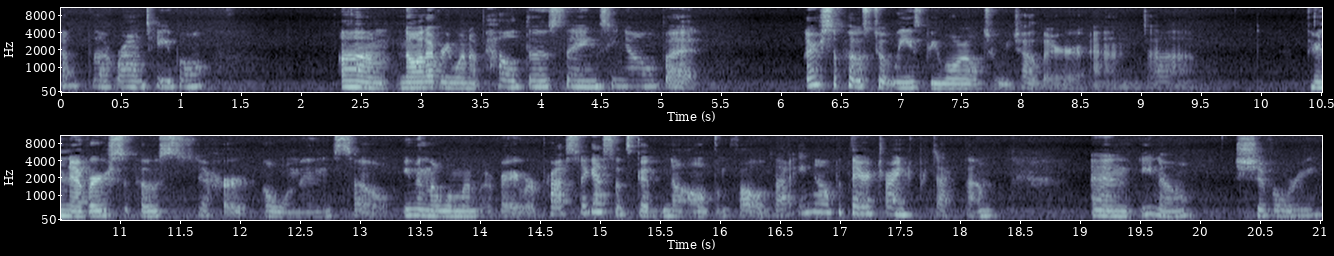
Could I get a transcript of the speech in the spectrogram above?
of the Round Table. Um, not everyone upheld those things, you know, but they're supposed to at least be loyal to each other and uh, they're never supposed to hurt a woman. So even though women were very repressed, I guess that's good. Not all of them followed that, you know, but they're trying to protect them. And, you know, chivalry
